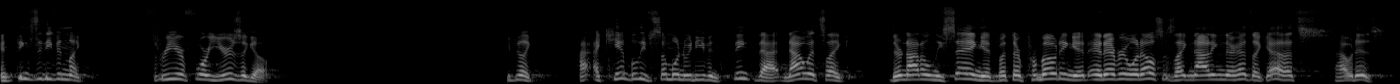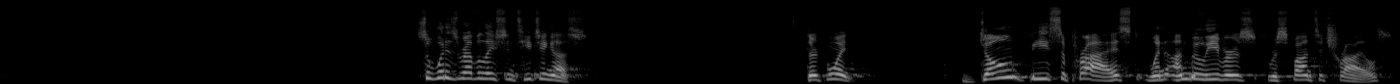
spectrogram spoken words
And things that even like three or four years ago, You'd be like, I, I can't believe someone would even think that. Now it's like they're not only saying it, but they're promoting it, and everyone else is like nodding their heads, like, yeah, that's how it is. So, what is Revelation teaching us? Third point don't be surprised when unbelievers respond to trials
